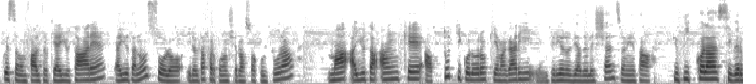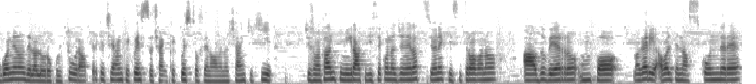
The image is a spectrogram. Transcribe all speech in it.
Questo non fa altro che aiutare aiuta non solo in realtà a far conoscere la sua cultura, ma aiuta anche a tutti coloro che magari in periodo di adolescenza o in età più piccola si vergognano della loro cultura, perché c'è anche questo, c'è anche questo fenomeno, c'è anche chi, ci sono tanti immigrati di seconda generazione che si trovano a dover un po' magari a volte nascondere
